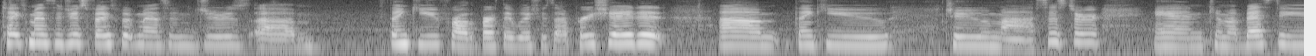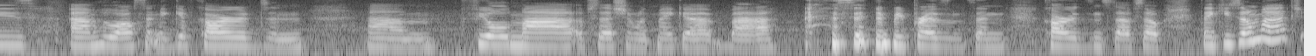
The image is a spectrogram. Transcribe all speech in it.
text messages, Facebook messages. Um, thank you for all the birthday wishes. I appreciate it. Um, thank you to my sister and to my besties um, who all sent me gift cards and um, fueled my obsession with makeup by sending me presents and cards and stuff. So thank you so much.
